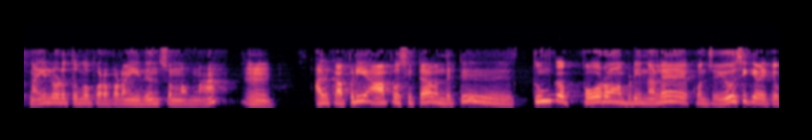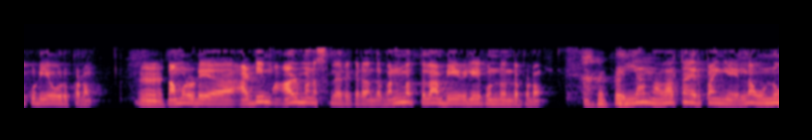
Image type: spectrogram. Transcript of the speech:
ஸ்மைலோட தூங்க போகிற படம் இதுன்னு சொன்னோம்னா அதுக்கு அப்படியே ஆப்போசிட்டாக வந்துட்டு தூங்க போகிறோம் அப்படின்னாலே கொஞ்சம் யோசிக்க வைக்கக்கூடிய ஒரு படம். நம்மளுடைய அடி ஆழ் மனசுல இருக்கிற அந்த வன்மத்தெல்லாம் அப்படியே வெளியே கொண்டு வந்த படம். எல்லாம் நல்லா தான் இருப்பாங்க. எல்லாம் ஒன்று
